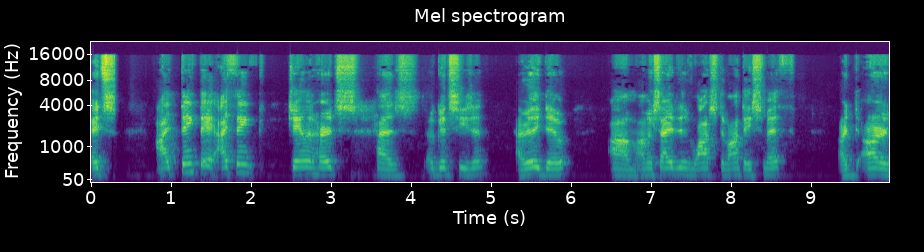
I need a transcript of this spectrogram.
It's I think they I think Jalen Hurts has a good season. I really do. Um, I'm excited to watch DeVonta Smith. Our our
